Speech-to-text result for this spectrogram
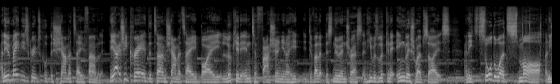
and he would make these groups called the Shamate family. He actually created the term Shamate by looking into fashion. You know, he, he developed this new interest and he was looking at English websites and he saw the word smart and he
